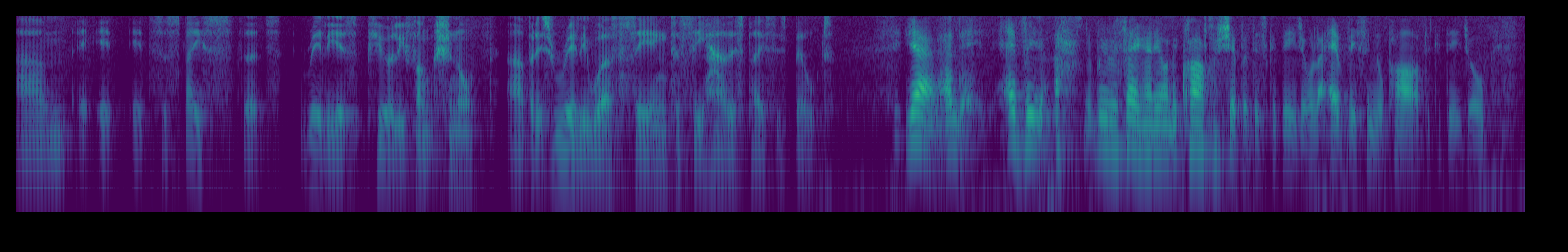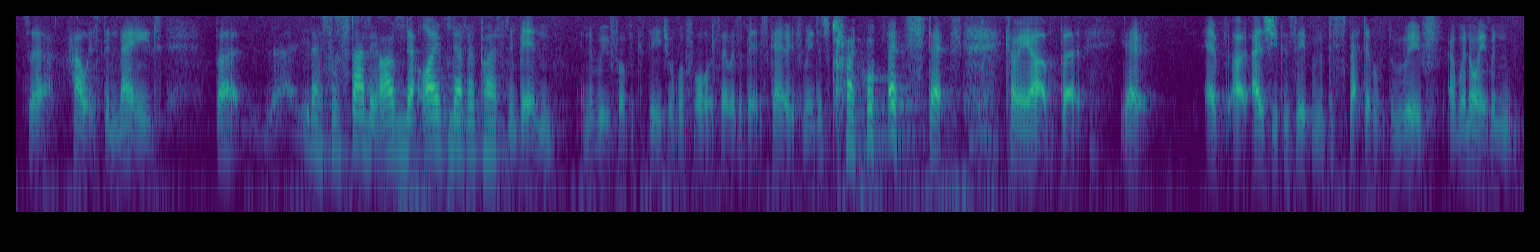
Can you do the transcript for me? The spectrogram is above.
Um, it, it, it's a space that really is purely functional, uh, but it's really worth seeing to see how this place is built. Yeah, and every uh, we were saying earlier on the craftsmanship of this cathedral, like every single part of the cathedral, to how it's been made. But uh, you know, sort of standing, I've ne- I've never personally been in the roof of a cathedral before, so it was a bit scary for me to climb all those steps coming up. But you know, every, uh, as you can see from the perspective of the roof, and we're not even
